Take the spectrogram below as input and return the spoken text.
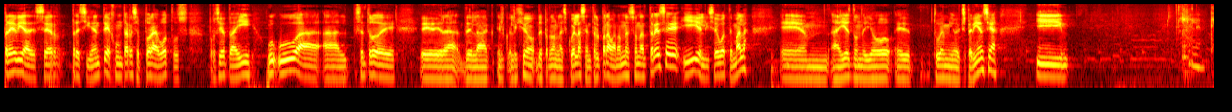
previa de ser presidente de Junta Receptora de Votos. Por cierto, ahí uh, al centro de, la, de la, el colegio, de perdón, la Escuela Central para Varones Zona 13 y el Liceo Guatemala. Em, ahí es donde yo eh, tuve mi experiencia. Y Excelente.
